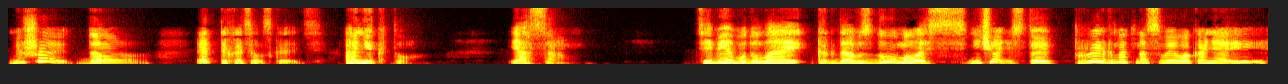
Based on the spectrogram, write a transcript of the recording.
«Мешает? Да, это ты хотел сказать. А никто. Я сам. Тебе, Будулай, когда вздумалось, ничего не стоит прыгнуть на своего коня и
